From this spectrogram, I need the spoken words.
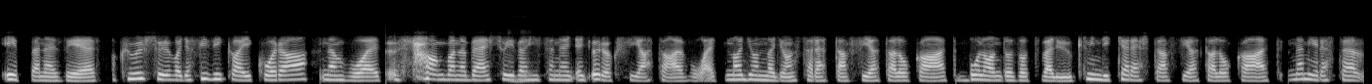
éppen ezért a külső vagy a fizikai kora nem volt összhangban a belsőivel, mhm. hiszen egy, egy örök fiatal volt. Nagyon-nagyon szerette a fiatalokat, bolondozott velük, mindig kereste a fiatalokat, nem érezte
